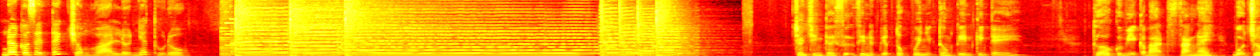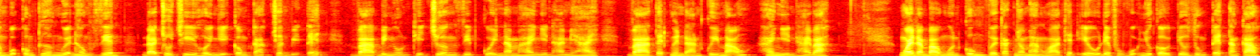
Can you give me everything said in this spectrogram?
nơi có diện tích trồng hoa lớn nhất thủ đô. Chương trình thời sự xin được tiếp tục với những thông tin kinh tế. Thưa quý vị các bạn, sáng nay, Bộ trưởng Bộ Công Thương Nguyễn Hồng Diên đã chủ trì hội nghị công tác chuẩn bị Tết và bình ổn thị trường dịp cuối năm 2022 và Tết Nguyên đán Quý Mão 2023. Ngoài đảm bảo nguồn cung với các nhóm hàng hóa thiết yếu để phục vụ nhu cầu tiêu dùng Tết tăng cao,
